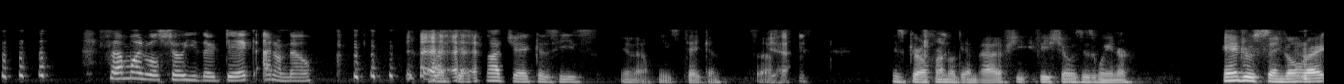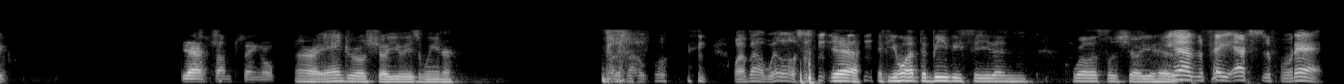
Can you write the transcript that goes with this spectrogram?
someone will show you their dick. I don't know. Not Jake, because he's you know he's taken. So Yeah. his girlfriend will get mad if she if he shows his wiener. Andrew's single, right? Yes, I'm single. All right, Andrew will show you his wiener. What about what about Willis? Yeah, if you want the BBC, then Willis will show you his. You have to pay extra for that.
